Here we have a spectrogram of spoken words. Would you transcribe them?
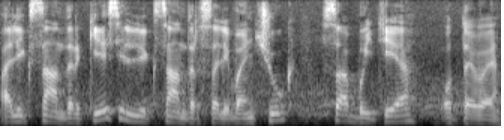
Александр Кесель, Александр Соливанчук. События ОТВ.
